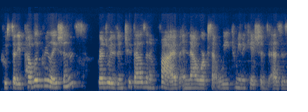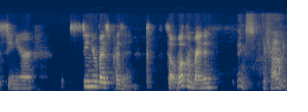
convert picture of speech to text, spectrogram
who studied public relations, graduated in 2005, and now works at WE Communications as a senior senior vice president. So, welcome, Brandon. Thanks. Thanks for having me.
